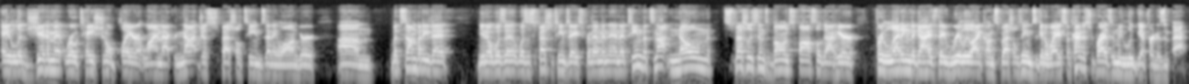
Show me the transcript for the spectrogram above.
a legitimate rotational player at linebacker, not just special teams any longer. Um, but somebody that you know was a was a special teams ace for them, and, and a team that's not known, especially since Bones Fassel got here, for letting the guys they really like on special teams get away. So kind of surprising me, Luke Gifford isn't back.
